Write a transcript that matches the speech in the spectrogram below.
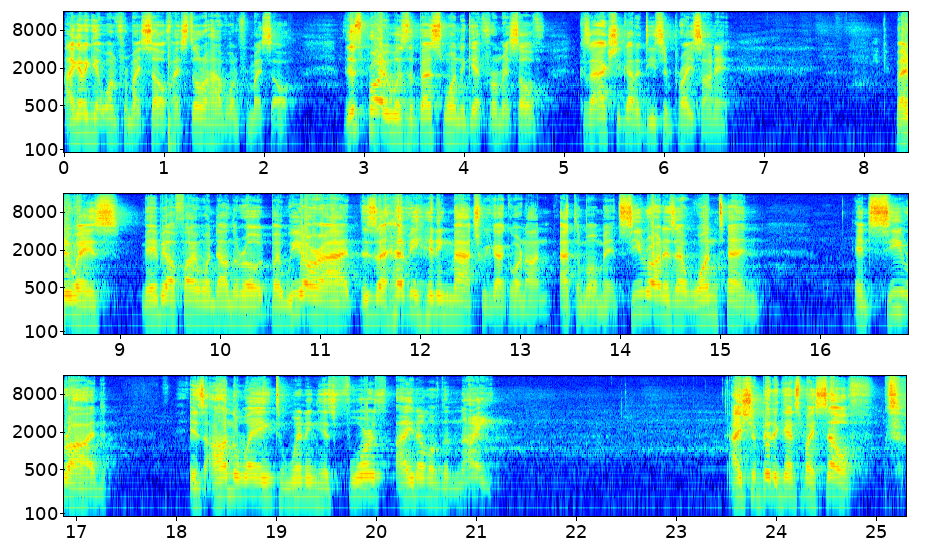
I got to get one for myself. I still don't have one for myself. This probably was the best one to get for myself because I actually got a decent price on it. But anyways, maybe I'll find one down the road. But we are at, this is a heavy hitting match we got going on at the moment. C-Rod is at 110. And C-Rod is on the way to winning his fourth item of the night. I should bid against myself.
